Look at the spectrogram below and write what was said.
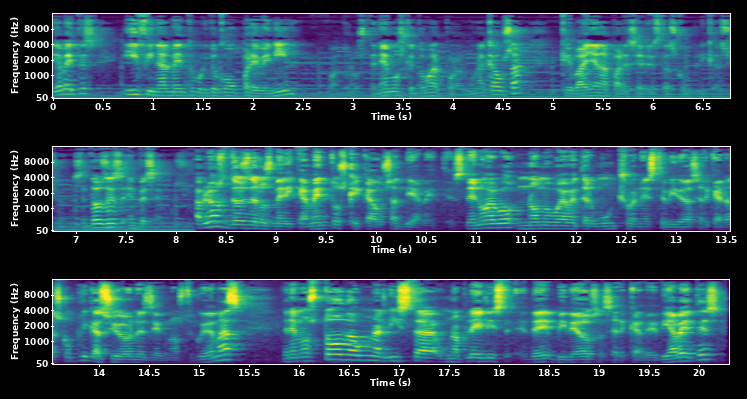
diabetes y finalmente un poquito cómo prevenir cuando los tenemos que tomar por alguna causa que vayan a aparecer estas complicaciones. Entonces, empecemos. Hablemos entonces de los medicamentos que causan diabetes. De nuevo, no me voy a meter mucho en este video acerca de las complicaciones, diagnóstico y demás. Tenemos toda una lista, una playlist de videos acerca de diabetes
